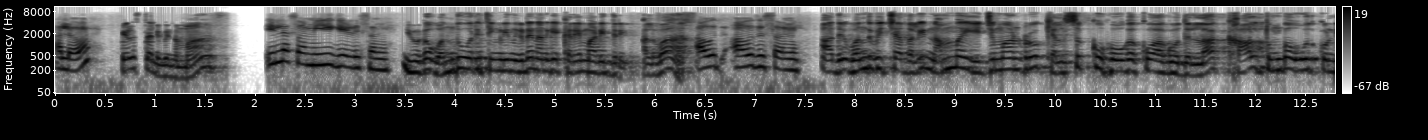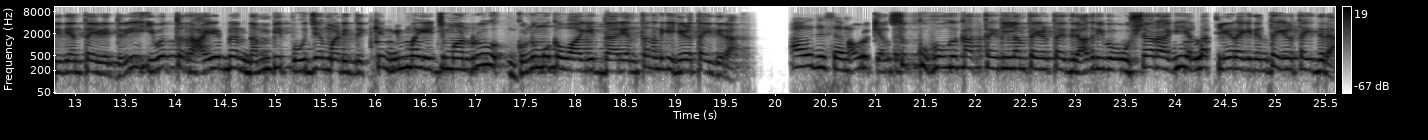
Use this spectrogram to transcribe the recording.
ಹಲೋ? ಕೇಳಿಸ್ತಾ ಇಲ್ವೇನಮ್ಮ? ಇಲ್ಲ ಸ್ವಾಮಿ ಈಗ ಹೇಳಿ ಸ್ವಾಮಿ. ಇವಾಗ ಒಂದೂವರೆ ತಿಂಗಳ ಹಿಂದ್ಗಡೆ ನನಗೆ ಕರೆ ಮಾಡಿದ್ರಿ ಅಲ್ವಾ? ಹೌದು ಹೌದು ಸ್ವಾಮಿ. ಆದ್ರೆ ಒಂದು ವಿಚಾರದಲ್ಲಿ ನಮ್ಮ ಯಜಮಾನ್ರು ಕೆಲ್ಸಕ್ಕೂ ಹೋಗಕ್ಕೂ ಆಗುವುದಿಲ್ಲ ಕಾಲ್ ತುಂಬಾ ಊದ್ಕೊಂಡಿದೆ ಅಂತ ಹೇಳಿದ್ರಿ. ಇವತ್ತು ರಾಯರ್ನ ನಂಬಿ ಪೂಜೆ ಮಾಡಿದ್ದಕ್ಕೆ ನಿಮ್ಮ ಯಜಮಾನ್ರು ಗುಣಮುಖವಾಗಿದ್ದಾರೆ ಅಂತ ನನಗೆ ಹೇಳ್ತಾ ಇದ್ದೀರಾ? ಹೌದು ಸ್ವಾಮಿ. ಅವ್ರು ಕೆಲ್ಸಕ್ಕೂ ಹೋಗಕ್ ಆಗ್ತಾ ಇರ್ಲಿಲ್ಲ ಅಂತ ಹೇಳ್ತಾ ಇದ್ರಿ ಆದ್ರೆ ಇವಾಗ ಹುಷಾರಾಗಿ ಎಲ್ಲ ಕ್ಲಿಯರ್ ಆಗಿದೆ ಅಂತ ಹೇಳ್ತಾ ಇದ್ದೀರಾ?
